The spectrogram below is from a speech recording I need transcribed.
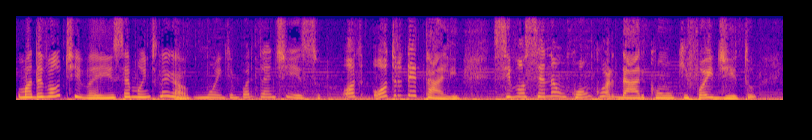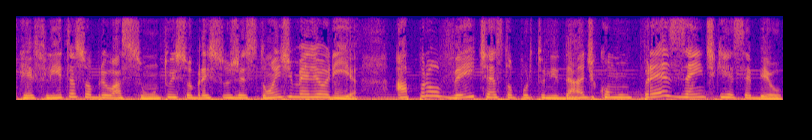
uma devolutiva e isso é muito legal. Muito importante isso. Out- Outro detalhe: se você não concordar com o que foi dito, reflita sobre o assunto e sobre as sugestões de melhoria. Aproveite esta oportunidade como um presente que recebeu.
